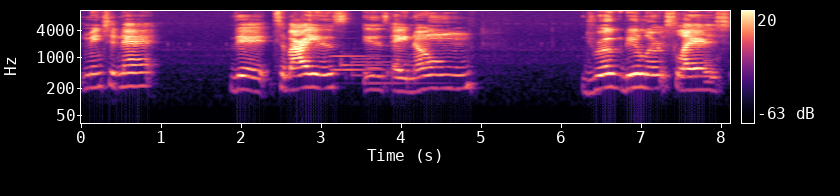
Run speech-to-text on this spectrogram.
mention that that Tobias is a known drug dealer slash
